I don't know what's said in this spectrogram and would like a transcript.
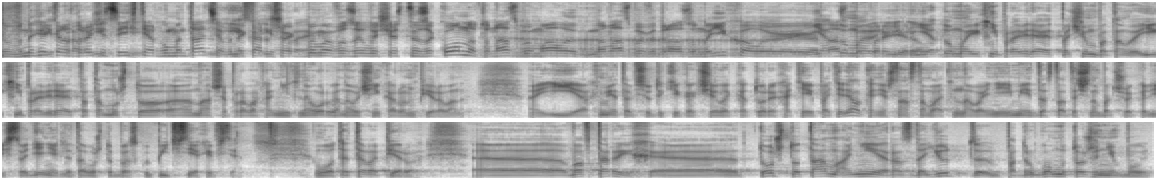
Ну, в них І якраз, до спра- речі, це їхня аргументація. Вони і- кажуть, і що спра- якби ми возили щось незаконно, то нас би мали на нас би відразу наїхали, Я нас би думаю, перевірили. я думаю, их не проверяют. Почему? Потому, их не проверяют, потому что э, наши правоохранительные органы очень коррумпированы. И Ахметов все-таки как человек, который, хотя и потерял, конечно, основательно на войне, имеет достаточно большое количество денег для того, чтобы скупить всех и вся. Вот, это во-первых. Э, Во-вторых, э, то, что там они раздают, по-другому тоже не будет.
